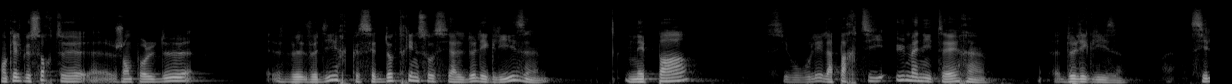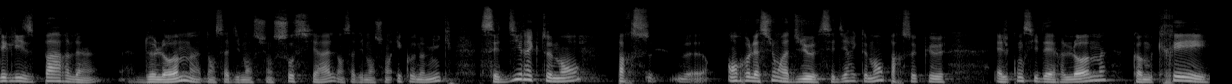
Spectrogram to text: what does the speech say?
en quelque sorte, Jean-Paul II veut, dire que cette doctrine sociale de l'Église n'est pas, si vous voulez, la partie humanitaire de l'Église. Si l'Église parle de l'homme dans sa dimension sociale, dans sa dimension économique, c'est directement euh, en relation à Dieu, c'est directement parce qu'elle considère l'homme comme créé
